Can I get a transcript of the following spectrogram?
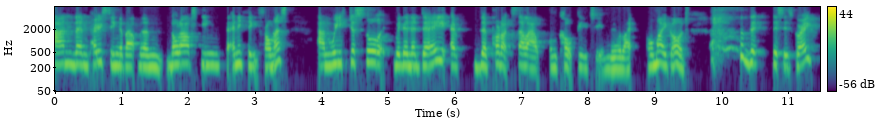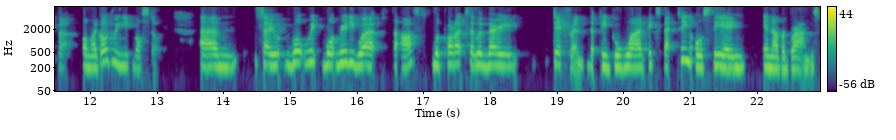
and then posting about them, not asking for anything from us. And we just saw within a day the product sell out on Cult Beauty. And we were like, oh my God, this is great, but oh my God, we need more stock. Um, so what we, what really worked for us were products that were very different that people weren't expecting or seeing in other brands.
